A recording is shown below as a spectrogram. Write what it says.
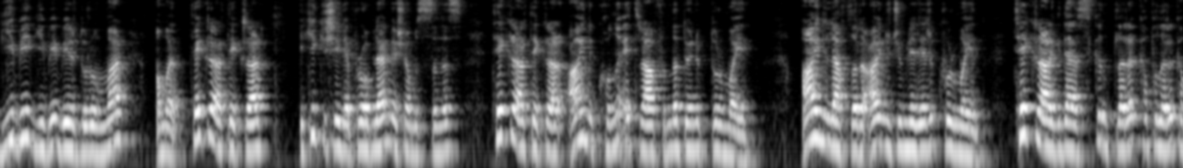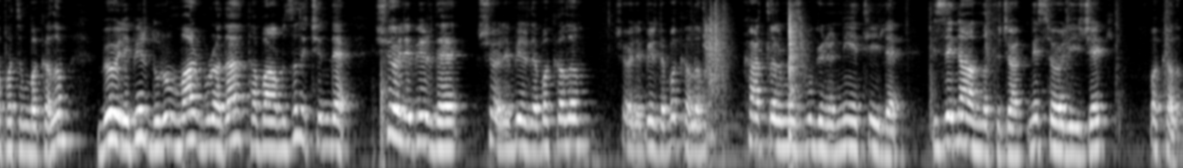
gibi gibi bir durum var. Ama tekrar tekrar iki kişiyle problem yaşamışsınız. Tekrar tekrar aynı konu etrafında dönüp durmayın. Aynı lafları, aynı cümleleri kurmayın. Tekrar giden sıkıntılara kapıları kapatın bakalım. Böyle bir durum var burada tabağımızın içinde. Şöyle bir de şöyle bir de bakalım. Şöyle bir de bakalım. Kartlarımız bugünün niyetiyle bize ne anlatacak, ne söyleyecek bakalım.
